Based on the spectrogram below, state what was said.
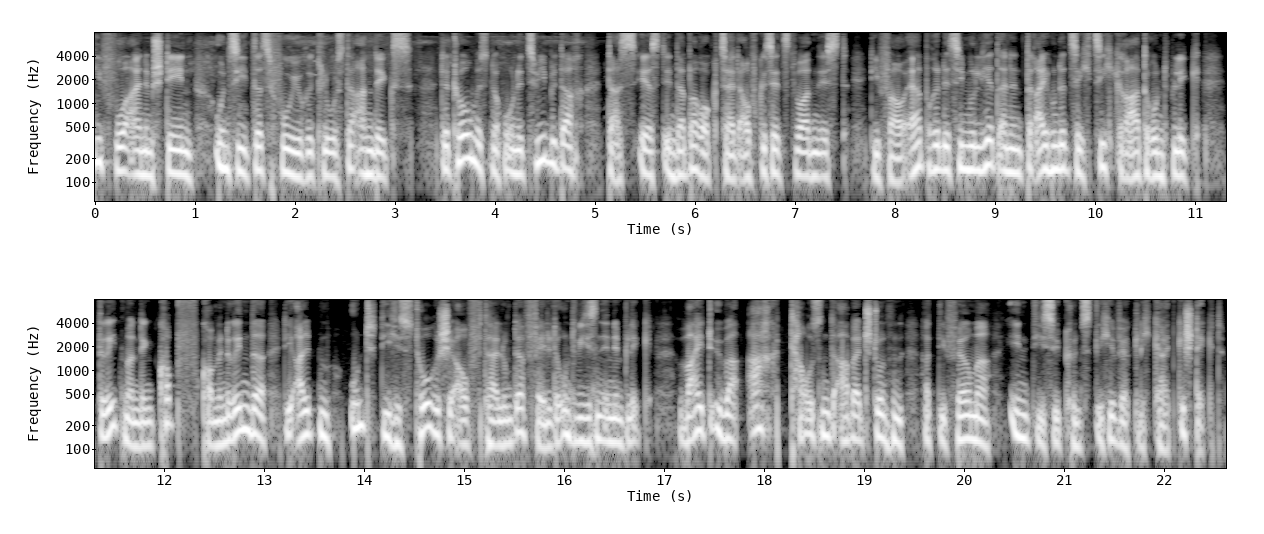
die vor einem stehen und sieht das frühere Kloster Andex. Der Turm ist noch ohne Zwiebeldach, das erst in der Barockzeit aufgesetzt worden ist. Die VR-Brille simuliert einen 360-Grad-Rundblick. Dreht man den Kopf, kommen Rinder, die Alpen und die historische Aufteilung der Felder und Wiesen in den Blick. Weit über 8000 Arbeitsstunden hat die Firma in diese künstliche Wirklichkeit gesteckt.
